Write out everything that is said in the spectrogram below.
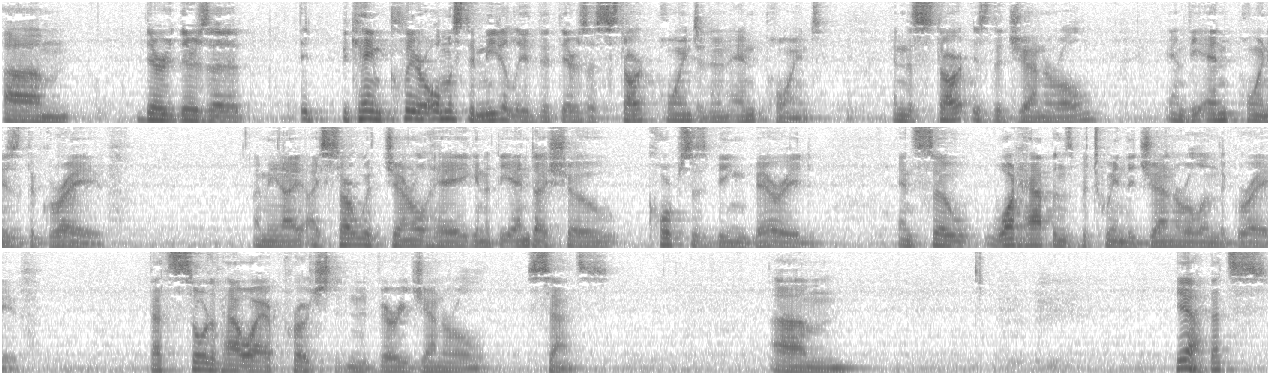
Um, there, there's a. It became clear almost immediately that there's a start point and an end point, and the start is the general, and the end point is the grave. I mean, I, I start with General Haig, and at the end I show corpses being buried, and so what happens between the general and the grave? That's sort of how I approached it in a very general sense. Um, yeah, that's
